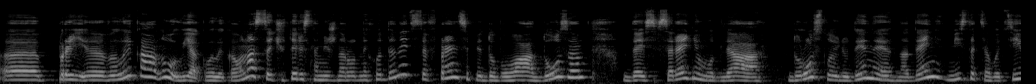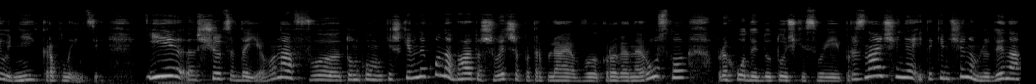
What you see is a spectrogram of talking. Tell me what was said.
Е, е, велика, ну як велика, у нас це 400 міжнародних одиниць. Це в принципі добова доза, десь в середньому для дорослої людини на день міститься в оцій одній краплинці. І е, що це дає? Вона в тонкому кишківнику набагато швидше потрапляє в кров'яне русло, приходить до точки своєї призначення, і таким чином людина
